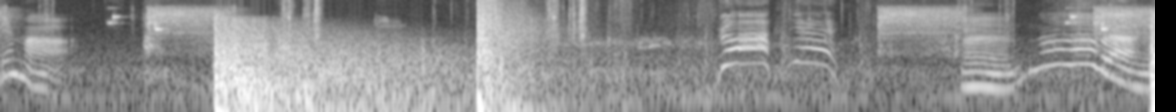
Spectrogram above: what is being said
Siema! A, nie! Eee, no dobra, nie.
